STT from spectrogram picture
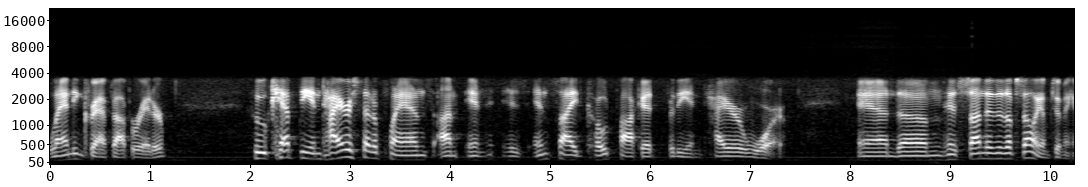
landing craft operator who kept the entire set of plans on in his inside coat pocket for the entire war. And um, his son ended up selling them to me.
